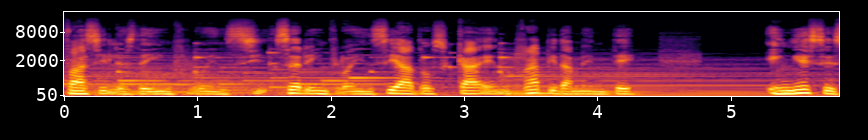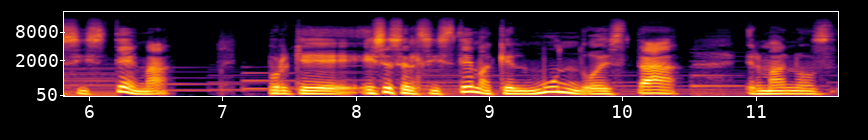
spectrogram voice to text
fáciles de ser influenciados caen rápidamente en ese sistema, porque ese es el sistema que el mundo está, hermanos,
